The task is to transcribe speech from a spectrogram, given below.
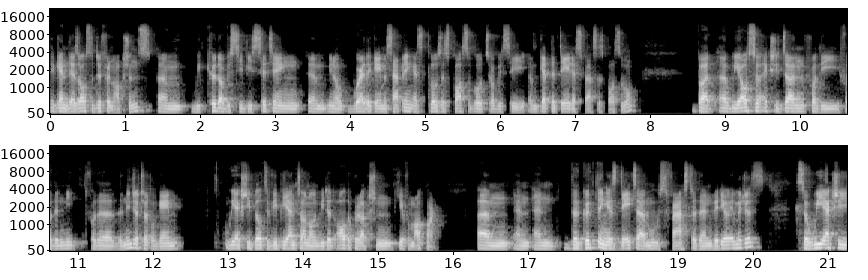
again, there's also different options. Um, we could obviously be sitting, um, you know, where the game is happening as close as possible to obviously get the data as fast as possible. But uh, we also actually done for the for the for the the Ninja Turtle game, we actually built a VPN tunnel and we did all the production here from Alkmaar. Um, and and the good thing is data moves faster than video images. So we actually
